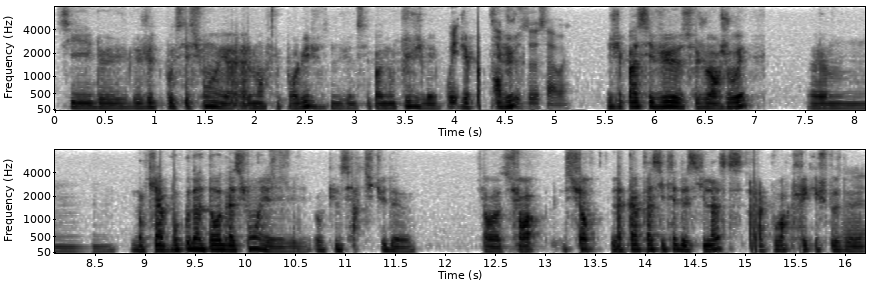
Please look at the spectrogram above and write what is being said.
si le, le jeu de possession est réellement fait pour lui. Je, je ne sais pas non plus. Je l'ai, Oui, j'ai pas assez En vu. plus de ça, ouais. J'ai pas assez vu ce joueur jouer. Euh, donc il y a beaucoup d'interrogations et aucune certitude euh, sur, sur, sur la capacité de Silas à pouvoir créer quelque chose Ouais.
